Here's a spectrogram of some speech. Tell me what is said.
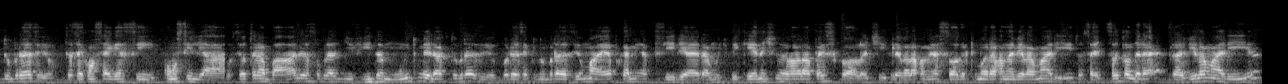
do Brasil. Então você consegue assim conciliar o seu trabalho e a sua qualidade de vida muito melhor que do Brasil. Por exemplo, no Brasil, uma época minha filha era muito pequena, a gente não levava ela para escola, eu tinha que levar ela para minha sogra que morava na Vila Maria. Então eu saía de Santo André para Vila Maria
